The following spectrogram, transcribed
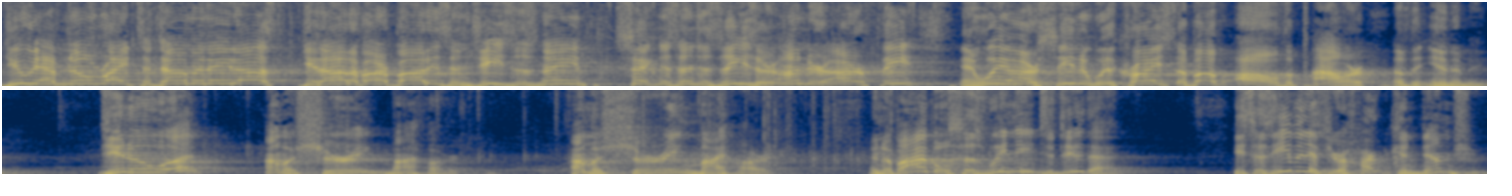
You have no right to dominate us. Get out of our bodies in Jesus' name. Sickness and disease are under our feet, and we are seated with Christ above all the power of the enemy. Do you know what? I'm assuring my heart. I'm assuring my heart. And the Bible says we need to do that. He says, even if your heart condemns you,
